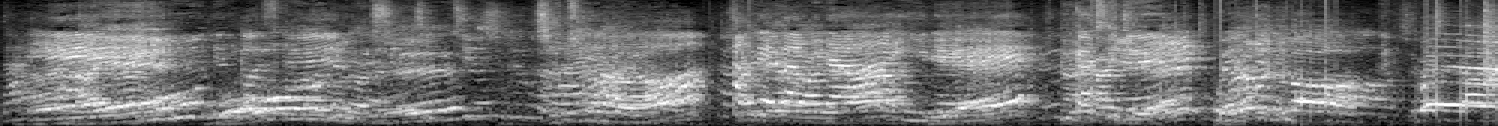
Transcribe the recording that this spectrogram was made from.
나의 모든 것을 집중하여 상대방이나 일에 가치를 보여주는 것. 수고하셨습니다.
